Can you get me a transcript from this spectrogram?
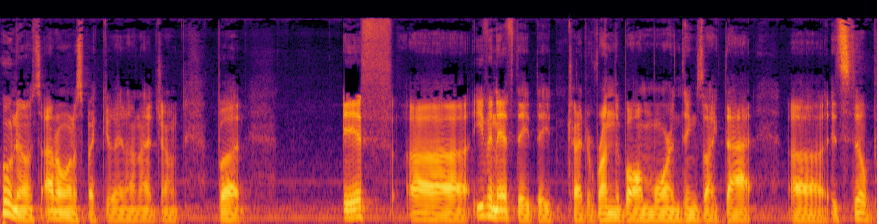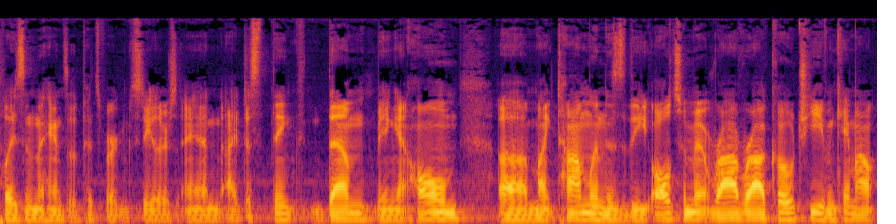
Who knows? I don't want to speculate on that junk. But if uh, even if they they try to run the ball more and things like that, uh, it still plays in the hands of the Pittsburgh Steelers. And I just think them being at home, uh, Mike Tomlin is the ultimate rah rah coach. He even came out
